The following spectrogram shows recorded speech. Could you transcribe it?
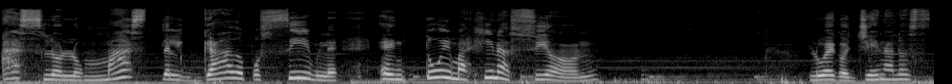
hazlo lo más delgado posible en tu imaginación. Luego llénalos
